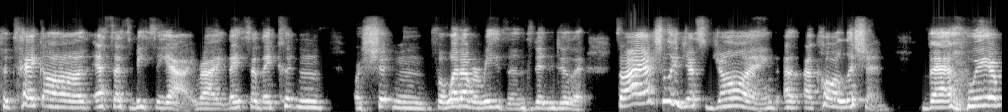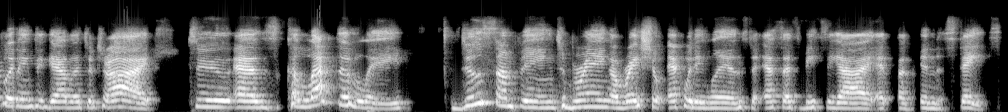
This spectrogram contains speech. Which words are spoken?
to take on SSBCI, right? They said they couldn't or shouldn't, for whatever reasons, didn't do it. So I actually just joined a, a coalition that we are putting together to try to, as collectively, do something to bring a racial equity lens to SSBCI at, uh, in the States.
